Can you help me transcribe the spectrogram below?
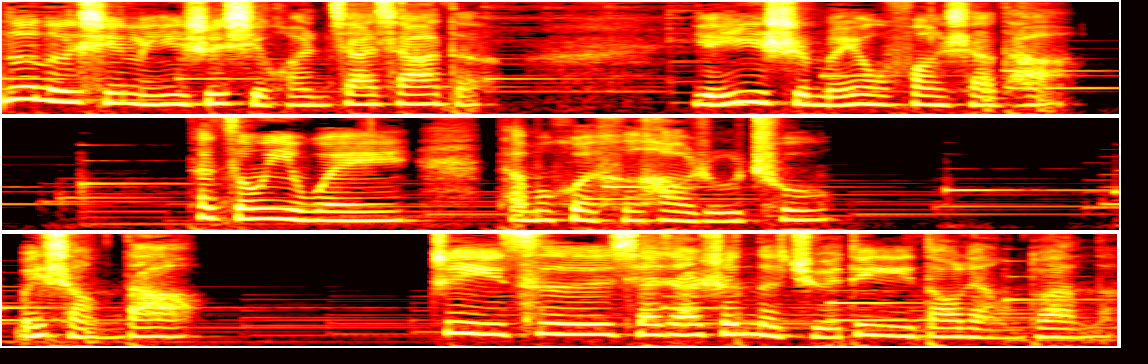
乐乐心里一直喜欢佳佳的，也一直没有放下他。他总以为他们会和好如初，没想到这一次佳佳真的决定一刀两断了。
